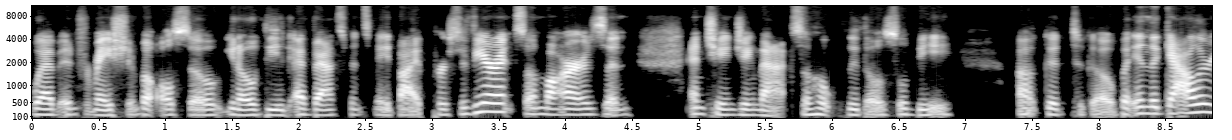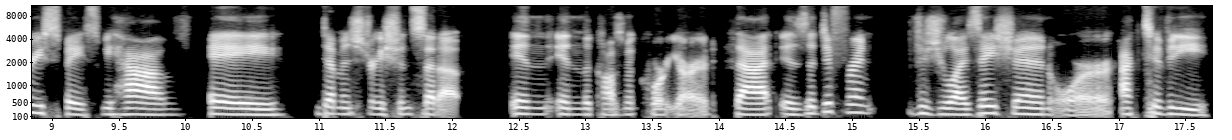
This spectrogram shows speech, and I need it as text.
Webb information, but also, you know, the advancements made by Perseverance on Mars and and changing that. So hopefully those will be uh, good to go. But in the gallery space, we have a demonstration set up in in the Cosmic Courtyard that is a different visualization or activity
